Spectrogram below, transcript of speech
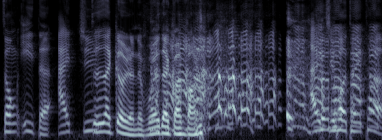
综艺的 IG，这是在个人的，不会在官方的 IG 或推特。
